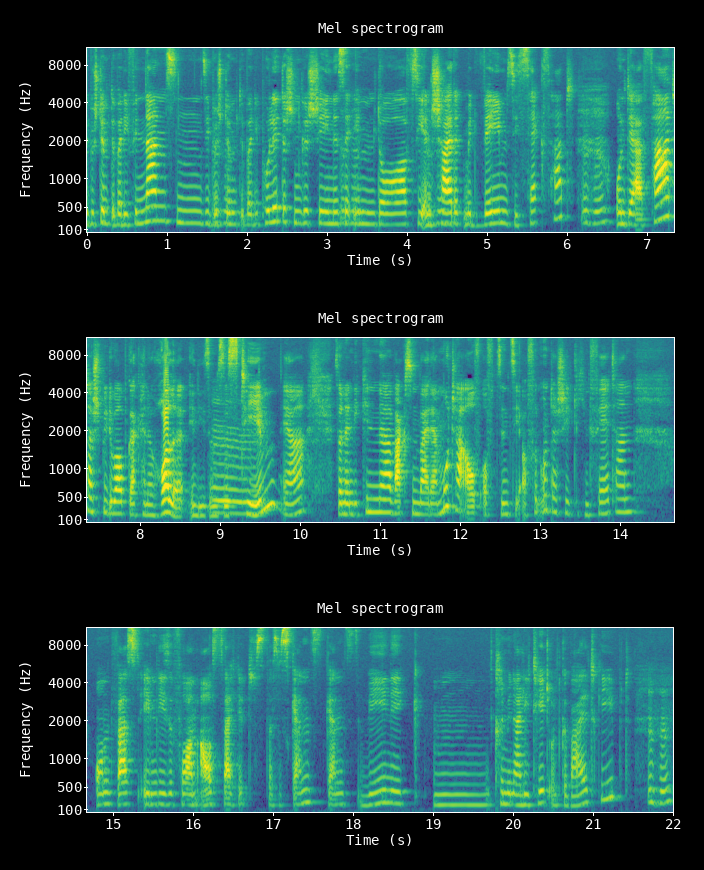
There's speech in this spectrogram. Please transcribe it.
Sie bestimmt über die Finanzen, sie mhm. bestimmt über die politischen Geschehnisse mhm. im Dorf, sie mhm. entscheidet, mit wem sie Sex hat. Und der Vater spielt überhaupt gar keine Rolle in diesem System, ja, sondern die Kinder wachsen bei der Mutter auf. Oft sind sie auch von unterschiedlichen Vätern. Und was eben diese Form auszeichnet, ist, dass es ganz, ganz wenig mh, mm, Kriminalität und Gewalt gibt, mhm.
